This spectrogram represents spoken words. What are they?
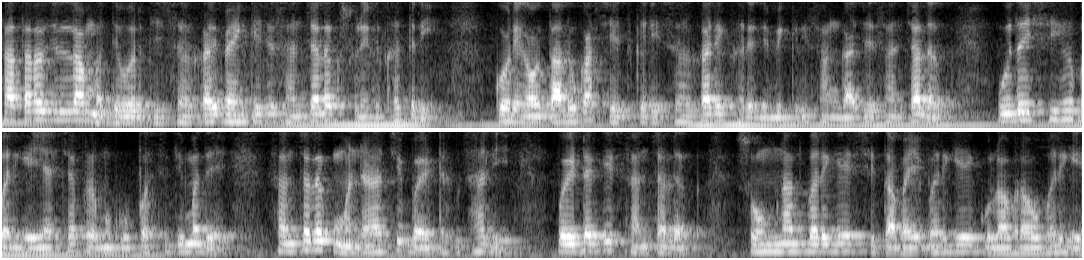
सातारा जिल्हा मध्यवर्ती सहकारी बँकेचे संचालक सुनील खत्री कोरेगाव तालुका शेतकरी सहकारी खरेदी विक्री संघाचे संचालक उदयसिंह बर्गे यांच्या प्रमुख उपस्थितीमध्ये संचालक मंडळाची बैठक झाली. बैठकीत संचालक सोमनाथ बर्गे सीताबाई बर्गे गुलाबराव बर्गे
